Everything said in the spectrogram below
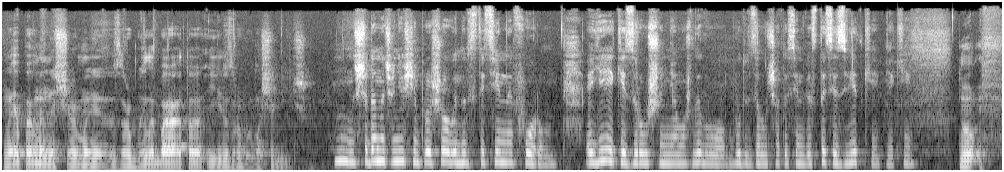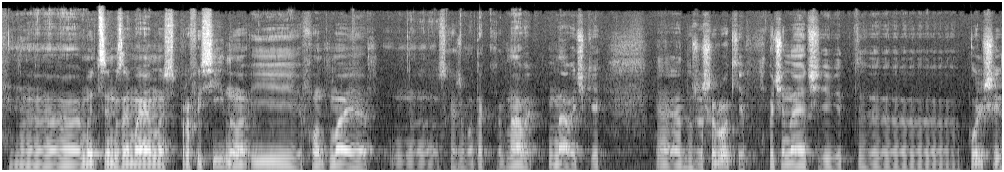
Ну, я впевнений, що ми зробили багато і зробимо ще більше. Ну, нещодавно Чернігівщин пройшов інвестиційний форум. Є якісь зрушення, можливо, будуть залучатися інвестиції, звідки, які? Ну, е, ми цим займаємось професійно, і фонд має, е, скажімо так, навички дуже широкі, починаючи від е, Польщі,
